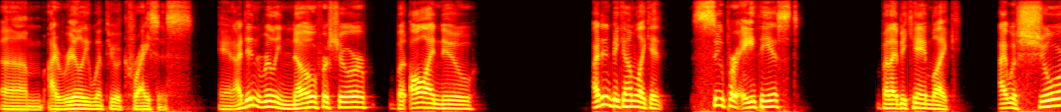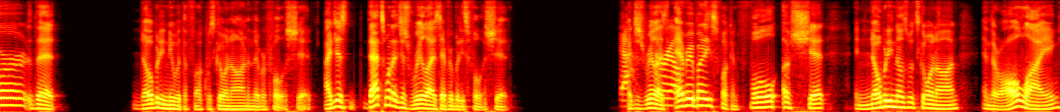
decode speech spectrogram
Um, I really went through a crisis, and I didn't really know for sure. But all I knew, I didn't become like a super atheist, but I became like I was sure that nobody knew what the fuck was going on and they were full of shit. I just that's when I just realized everybody's full of shit. Yeah, I just realized real. everybody's fucking full of shit and nobody knows what's going on and they're all lying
